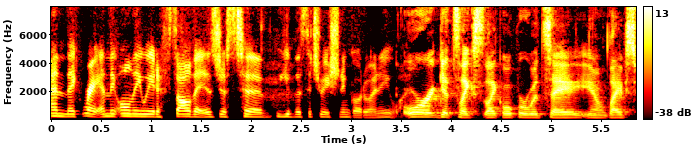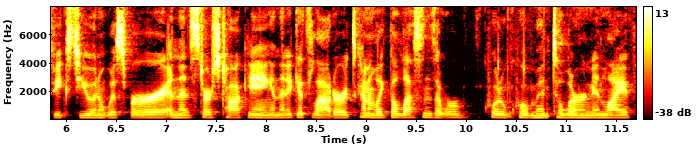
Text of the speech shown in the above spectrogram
and like right, and the only way to solve it is just to leave the situation and go to a new one. or it gets like like Oprah would say, you know, life speaks to you in a whisper and then starts talking and then it gets louder. It's kind of like the lessons that we're quote unquote meant to learn in life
